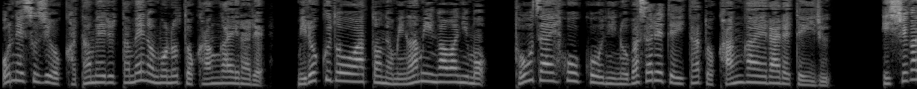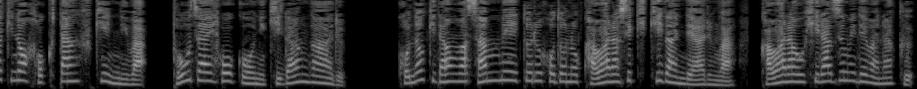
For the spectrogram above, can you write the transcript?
尾根筋を固めるためのものと考えられ、弥勒堂跡の南側にも東西方向に伸ばされていたと考えられている。石垣の北端付近には東西方向に基壇がある。この基壇は3メートルほどの瓦石基壇であるが、瓦を平積みではなく、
